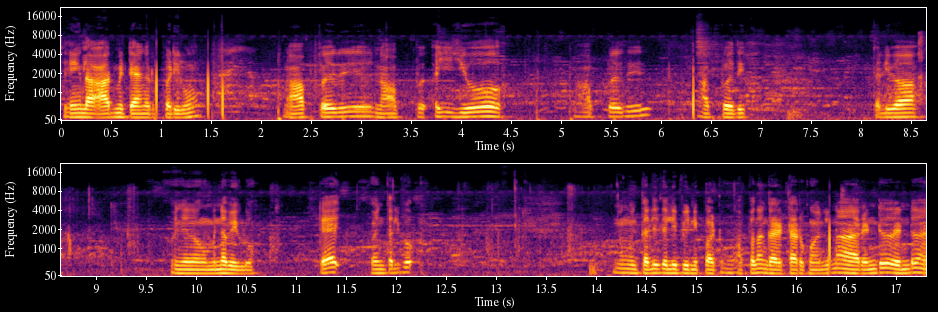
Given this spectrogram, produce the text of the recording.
சரிங்களா ஆர்மி டேங்கர் நிப்பாட்டிடுவோம். நாற்பது நாற்பது ஐயோ நாற்பது நாற்பது. தள்ளிவா. கொஞ்சம் முன்ன போய்விடுவோம் டே கொஞ்சம் தள்ளிப்போ. நீங்கள் இன்னும் தள்ளி தள்ளி போய் நிப்பாட்டுவோம் அப்போ தான் கரெக்டாக இருக்கும். இல்லைன்னா ரெண்டு ரெண்டும்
